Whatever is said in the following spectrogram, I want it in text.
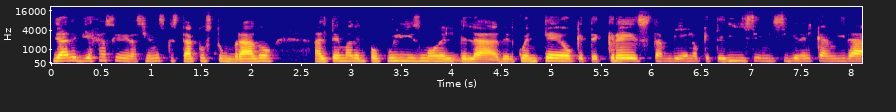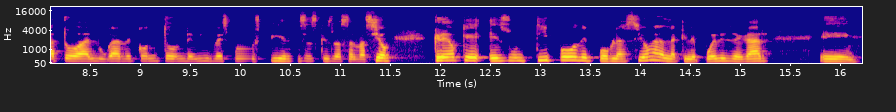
ya de viejas generaciones que está acostumbrado al tema del populismo, del, del cuenteo, que te crees también lo que te dicen y si viene el candidato al lugar recóndito donde vives, pues piensas que es la salvación. Creo que es un tipo de población a la que le puede llegar eh,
